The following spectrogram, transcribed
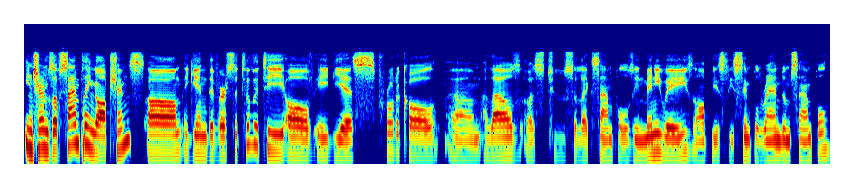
In terms of sampling options, um, again, the versatility of ABS protocol um, allows us to select samples in many ways, obviously simple random sample,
